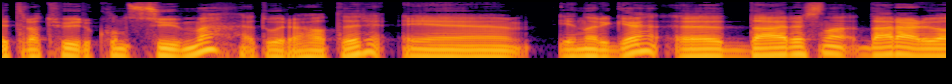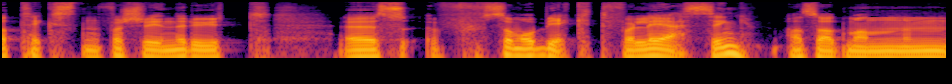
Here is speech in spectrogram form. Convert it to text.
litteraturkonsumet, et ord jeg hater, i, i Norge. Eh, der, der, er det jo at teksten forsvinner ut som objekt for lesing, altså at man mm,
